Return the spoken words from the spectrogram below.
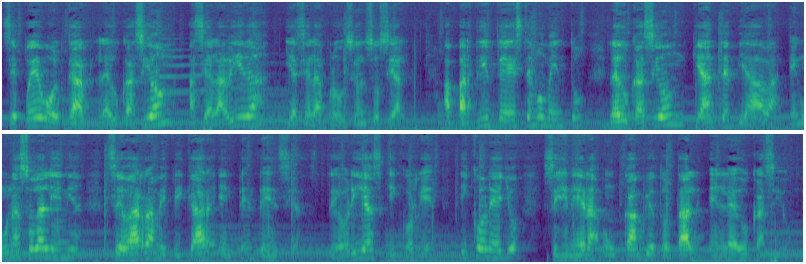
se puede volcar la educación hacia la vida y hacia la producción social. A partir de este momento, la educación que antes viajaba en una sola línea se va a ramificar en tendencias, teorías y corrientes, y con ello se genera un cambio total en la educación.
